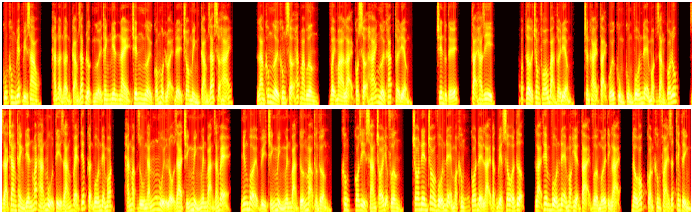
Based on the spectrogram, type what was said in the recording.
cũng không biết vì sao hắn ẩn ẩn cảm giác được người thanh niên này trên người có một loại để cho mình cảm giác sợ hãi. Làm không người không sợ hát ma vương vậy mà lại có sợ hãi người khác thời điểm. Trên thực tế tại haji tờ trong phó bản thời điểm, Trần Khải tại cuối cùng cùng vốn đệ mọt rằng có lúc, giả trang thành điên mắt hắn mù tỷ dáng vẻ tiếp cận vốn đệ mọt, hắn mặc dù ngắn ngủi lộ ra chính mình nguyên bản dáng vẻ, nhưng bởi vì chính mình nguyên bản tướng mạo thường thường, không có gì sáng chói địa phương, cho nên cho vốn đệ mọt không có để lại đặc biệt sâu ấn tượng, lại thêm vốn đệ mọt hiện tại vừa mới tỉnh lại, đầu óc còn không phải rất thanh tỉnh.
